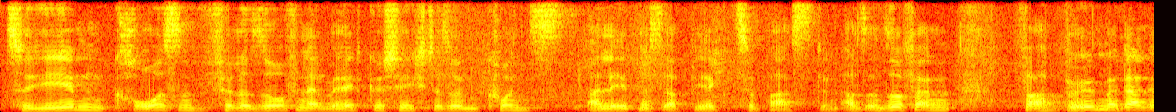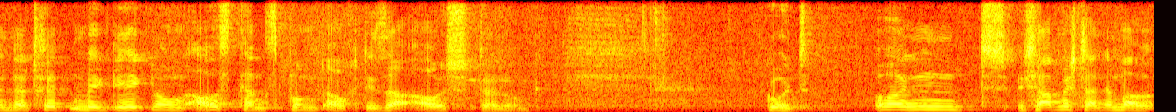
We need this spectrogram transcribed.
zu jedem großen Philosophen der Weltgeschichte so ein Kunsterlebnisobjekt zu basteln. Also insofern war Böhme dann in der dritten Begegnung Ausgangspunkt auch dieser Ausstellung. Gut, und ich habe mich dann immer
